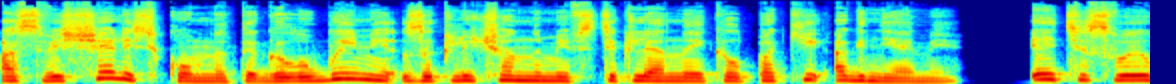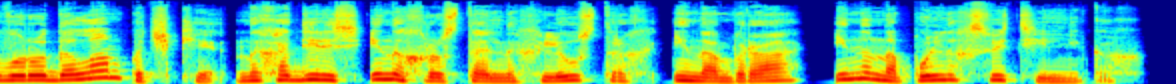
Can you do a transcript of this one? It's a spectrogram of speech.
Освещались комнаты голубыми, заключенными в стеклянные колпаки огнями. Эти своего рода лампочки находились и на хрустальных люстрах, и на бра, и на напольных светильниках.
